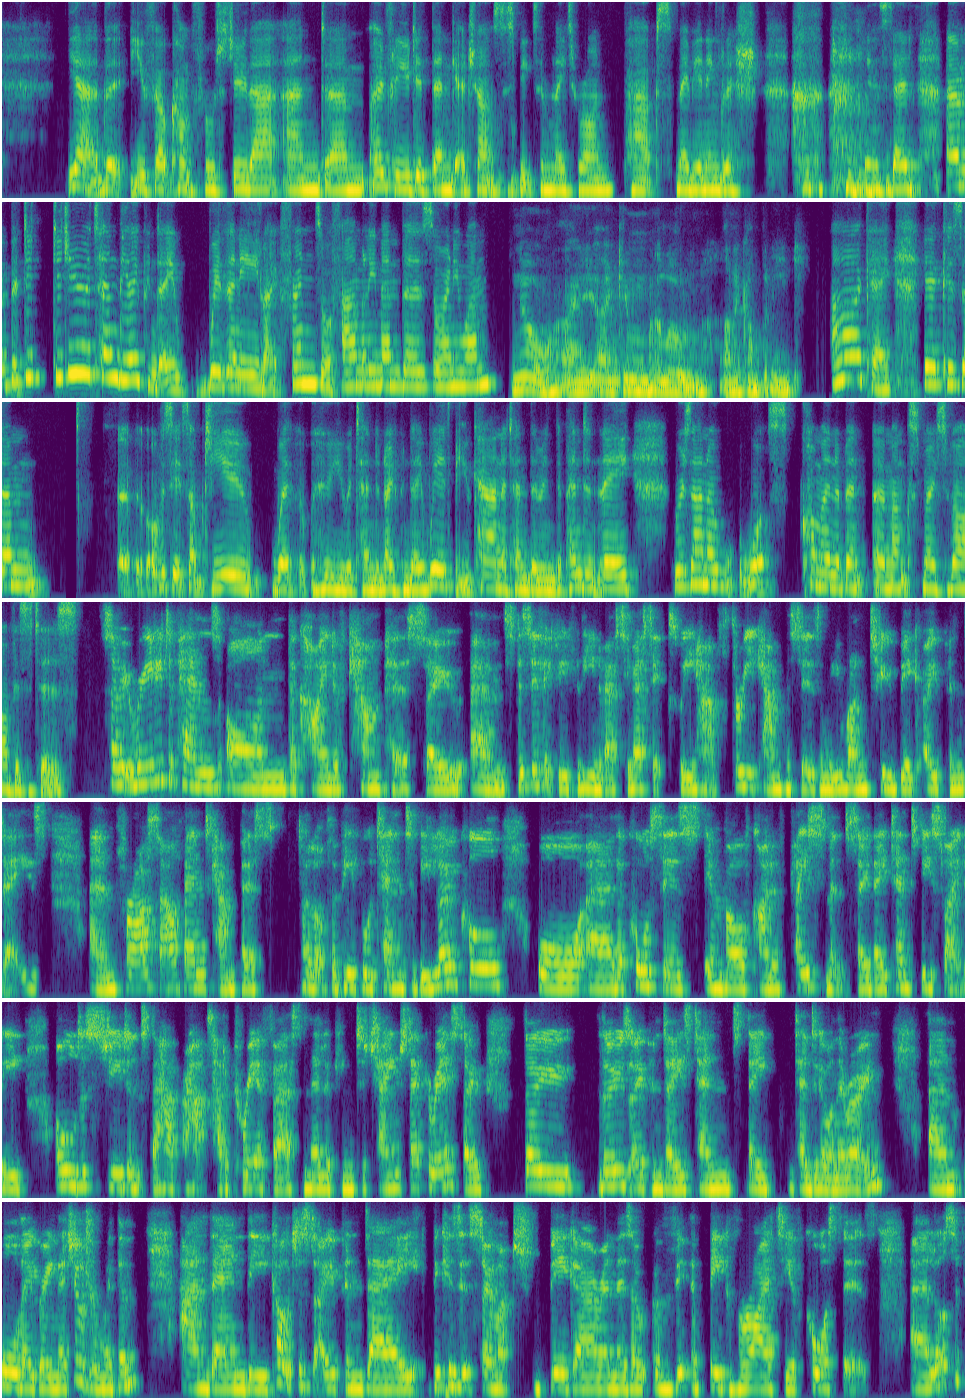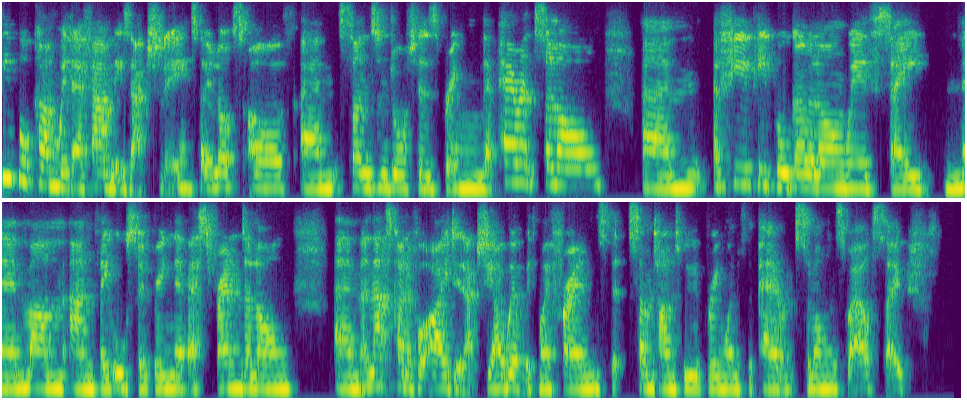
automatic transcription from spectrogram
yeah, that you felt comfortable to do that. And um, hopefully you did then get a chance to speak to him later on, perhaps maybe in English instead. Um, but did, did you attend the open day with any like friends or family members or anyone? No, I, I came alone, unaccompanied. Oh, okay. Yeah, because um, obviously it's up to you wh- who you attend an open day with, but you can attend them independently. Rosanna, what's common amongst most of our visitors? So it really depends on the kind of campus. So um, specifically for the University of Essex, we have three campuses and we run two big open days. And for our Southend campus, a lot of the people tend to be local or uh, the courses involve kind of placement. So they tend to be slightly older students that have perhaps had a career first and they're looking to change their career. So though those open days tend they tend to go on their own, um, or they bring their children with them. And then the Colchester Open Day, because it's so much bigger and there's a, a, a big variety of courses, uh, lots of people come with their families actually. So lots of um, sons and daughters bring their parents along. Um, a few people go along with, say, their mum, and they also bring their best friend along. Um, and that's kind of what I did actually. I went with my friends, but sometimes we would bring one of the parents along as well. So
